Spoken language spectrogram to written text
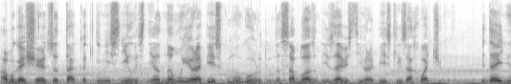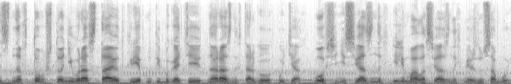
обогащаются так, как и не снилось ни одному европейскому городу на соблазн и зависть европейских захватчиков. Беда единственная в том, что они вырастают, крепнут и богатеют на разных торговых путях, вовсе не связанных или мало связанных между собой.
